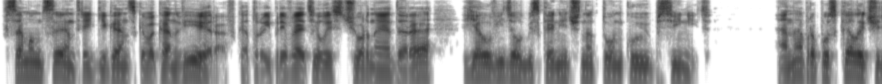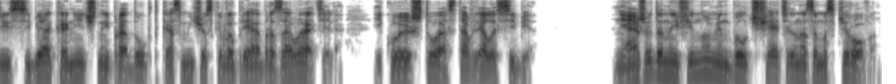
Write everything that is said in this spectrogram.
В самом центре гигантского конвейера, в который превратилась черная дыра, я увидел бесконечно тонкую псинить. Она пропускала через себя конечный продукт космического преобразователя и кое-что оставляла себе. Неожиданный феномен был тщательно замаскирован.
